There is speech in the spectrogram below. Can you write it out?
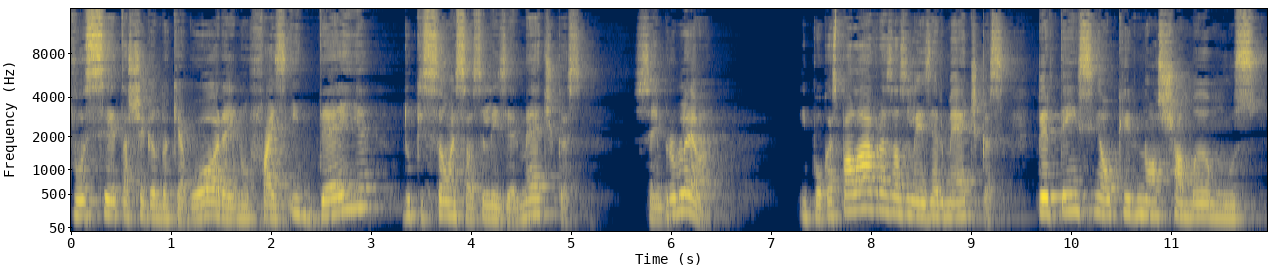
você está chegando aqui agora e não faz ideia do que são essas leis herméticas? Sem problema. Em poucas palavras, as leis herméticas pertencem ao que nós chamamos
